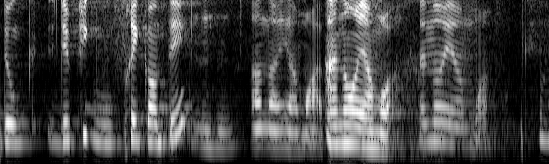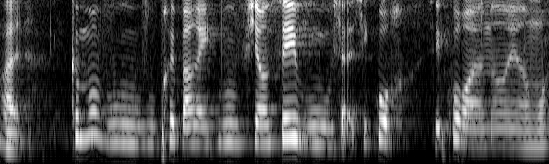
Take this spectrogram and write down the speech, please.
Donc, depuis que vous fréquentez, Mhm. Un an et un mois après. Un an et un mois. un an et un mois. Ouais. Comment vous vous préparez? Vous vous fiancez, vous, ça- c'est court. C'est court, un an et un mois.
